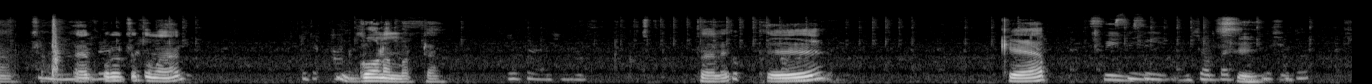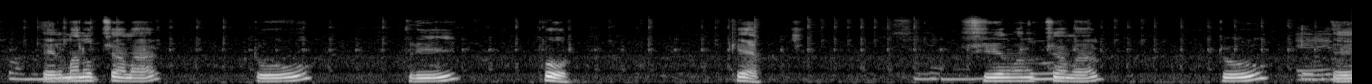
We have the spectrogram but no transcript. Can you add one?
আচ্ছা এরপর হচ্ছে তোমার গ নাম্বারটা। তাহলে এ ক্যাপ সি। এর মান হচ্ছে আমার টু থ্রি ফোর। ক্যাপ। এর মান হচ্ছে আমার টু এ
